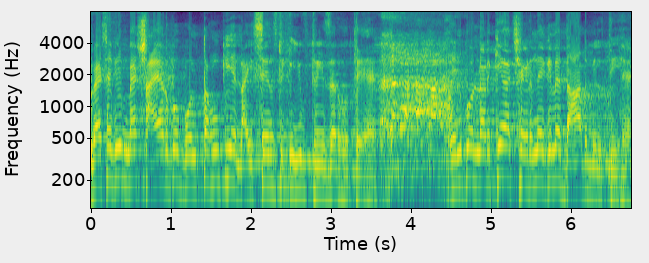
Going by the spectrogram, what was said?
वैसे भी मैं शायर को बोलता हूँ कि ये लाइसेंस्ड ईव ट्रीजर होते हैं। इनको लड़कियाँ छेड़ने के लिए दाद मिलती है।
